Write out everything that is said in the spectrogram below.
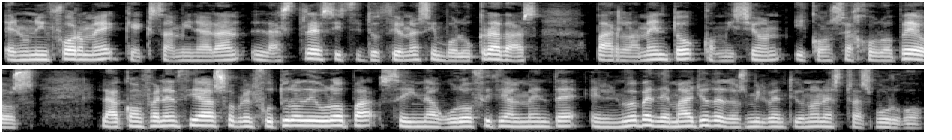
en un informe que examinarán las tres instituciones involucradas Parlamento, Comisión y Consejo Europeos. La conferencia sobre el futuro de Europa se inauguró oficialmente el 9 de mayo de 2021 en Estrasburgo.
